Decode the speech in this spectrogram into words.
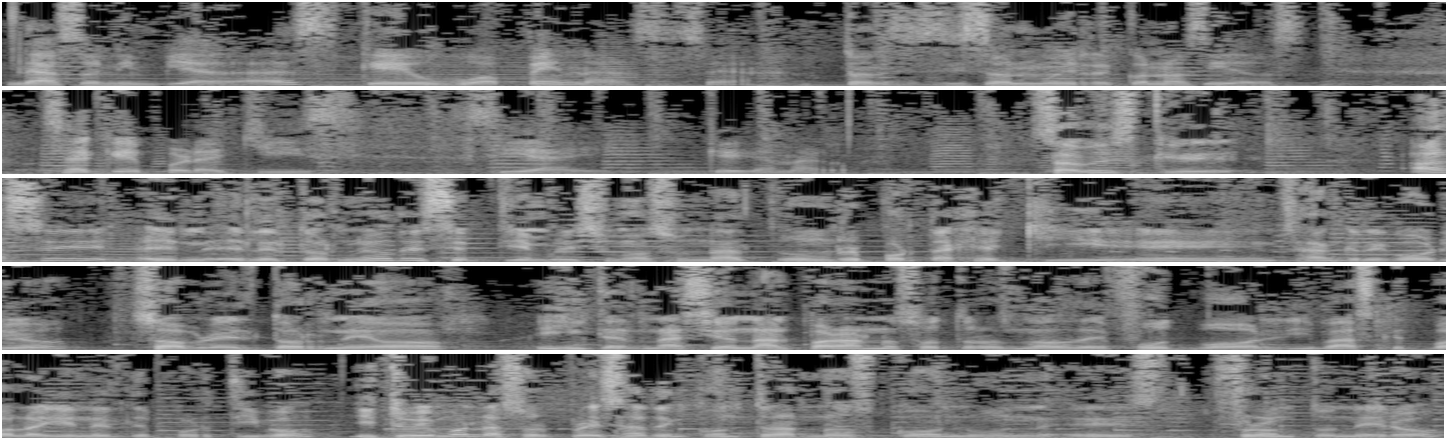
las Olimpiadas que hubo apenas. O sea, entonces sí son muy reconocidos. O sea que por aquí sí hay que ganaron. ¿Sabes qué? Hace, en, el torneo de septiembre hicimos un reportaje aquí en San Gregorio sobre el torneo internacional para nosotros, ¿no? De fútbol y básquetbol ahí en el Deportivo. Y tuvimos la sorpresa de encontrarnos con un frontonero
